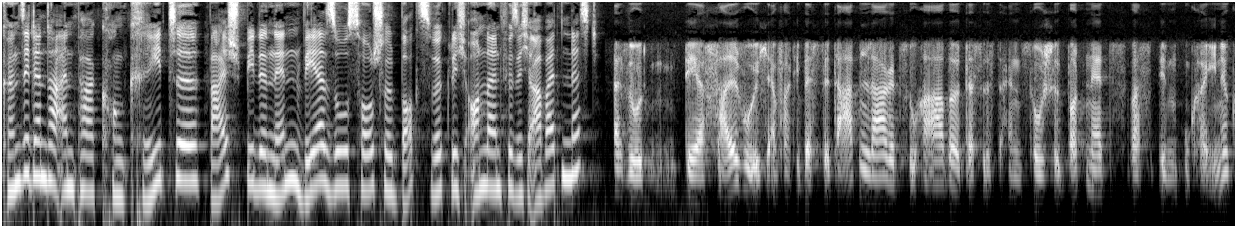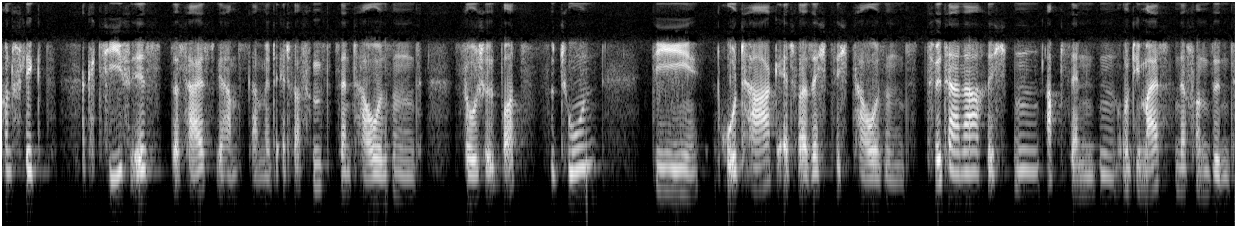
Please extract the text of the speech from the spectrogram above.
Können Sie denn da ein paar konkrete Beispiele nennen, wer so Social Bots wirklich online für sich arbeiten lässt? Also der Fall, wo ich einfach die beste Datenlage zu habe, das ist ein Social Botnetz, was im Ukraine-Konflikt aktiv ist. Das heißt, wir haben es da mit etwa 15.000 Social Bots zu tun, die pro Tag etwa 60.000 Twitter-Nachrichten absenden und die meisten davon sind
